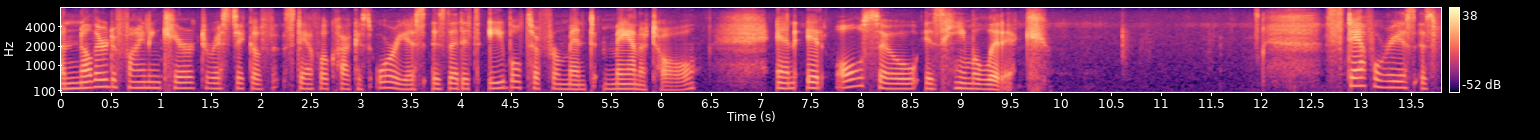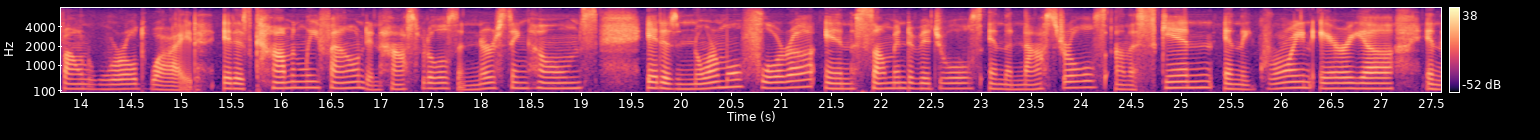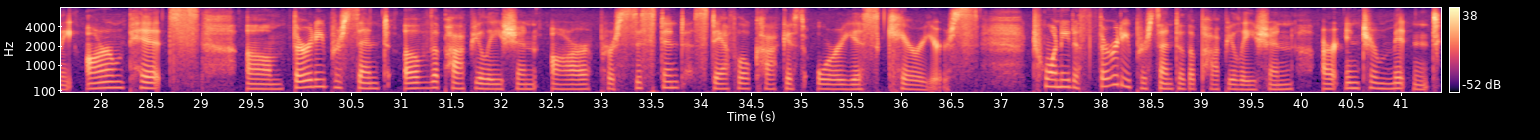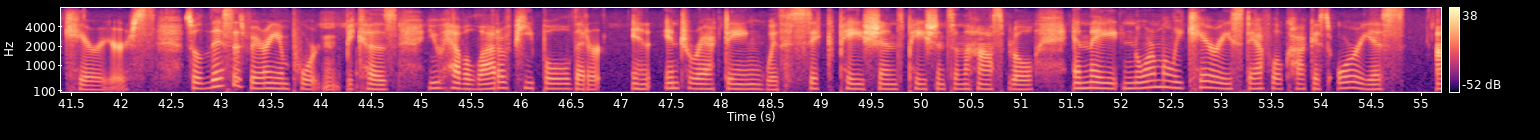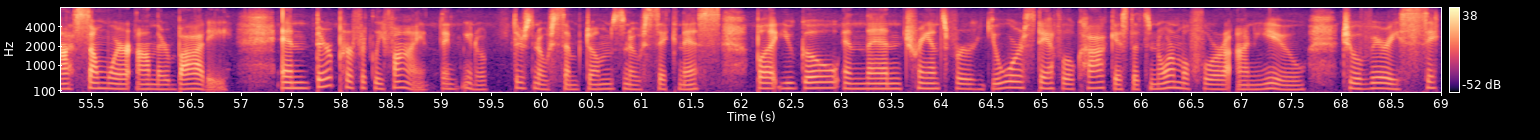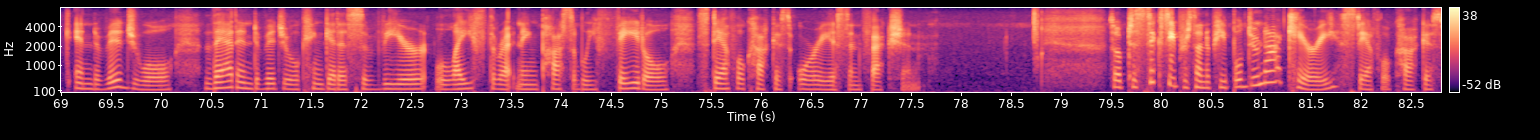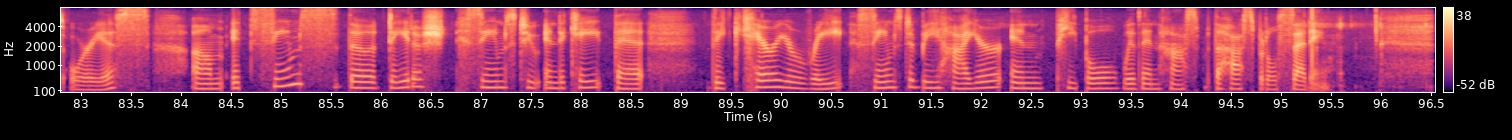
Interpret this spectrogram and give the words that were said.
Another defining characteristic of Staphylococcus aureus is that it's able to ferment mannitol and it also is hemolytic. Staph aureus is found worldwide. It is commonly found in hospitals and nursing homes. It is normal flora in some individuals in the nostrils, on the skin, in the groin area, in the armpits. Um, 30% of the population are persistent Staphylococcus aureus carriers. 20 to 30% of the population are intermittent carriers. So this is very important because you have a lot of people that are in interacting with sick patients, patients in the hospital, and they normally carry Staphylococcus aureus uh, somewhere on their body, and they're perfectly fine. Then you know there's no symptoms, no sickness, but you go and then transfer your staphylococcus that's normal flora on you to a very sick individual, that individual can get a severe, life threatening, possibly fatal Staphylococcus aureus infection. So up to 60% of people do not carry Staphylococcus aureus. Um, it seems, the data seems to indicate that the carrier rate seems to be higher in people within hosp the hospital setting.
